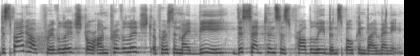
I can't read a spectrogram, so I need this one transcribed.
Despite how privileged or unprivileged a person might be, this sentence has probably been spoken by many.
